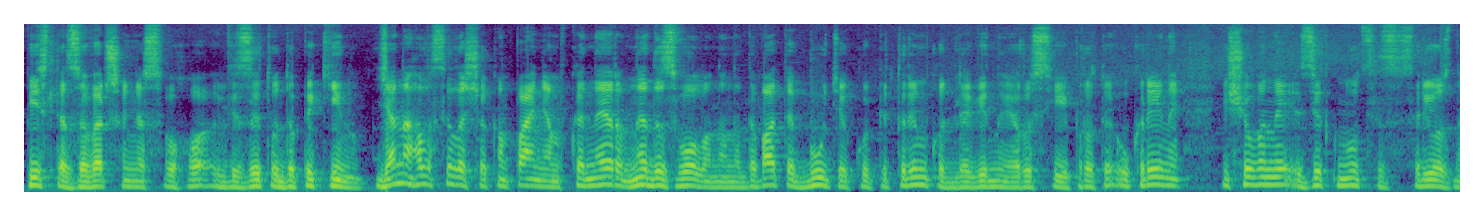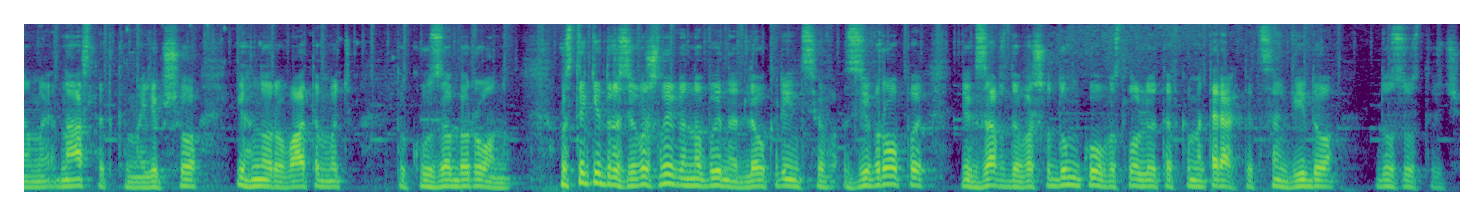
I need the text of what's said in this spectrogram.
після завершення свого візиту до Пекіну. Я наголосила, що компаніям в КНР не дозволено надавати будь-яку підтримку для війни Росії проти України і що вони зіткнуться з серйозними наслідками, якщо ігноруватимуть таку заборону. Ось такі друзі, важливі новини для українців з Європи. Як завжди, вашу думку висловлюйте в коментарях під цим відео. До зустрічі!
